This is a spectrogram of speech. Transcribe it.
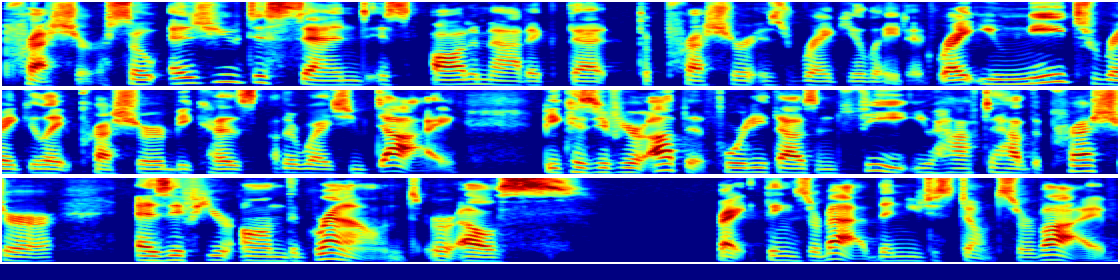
pressure. So as you descend, it's automatic that the pressure is regulated, right? You need to regulate pressure because otherwise you die. Because if you're up at 40,000 feet, you have to have the pressure as if you're on the ground, or else, right, things are bad. Then you just don't survive.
